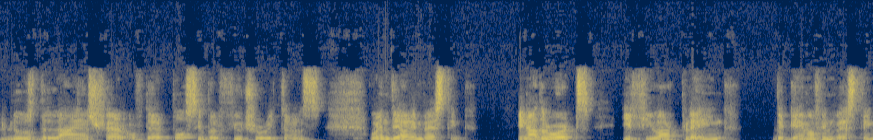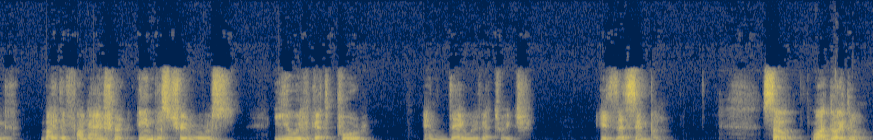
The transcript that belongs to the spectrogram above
lose the lion's share of their possible future returns when they are investing. In other words, if you are playing the game of investing by the financial industry rules, you will get poor and they will get rich. It's that simple. So, what do I do?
